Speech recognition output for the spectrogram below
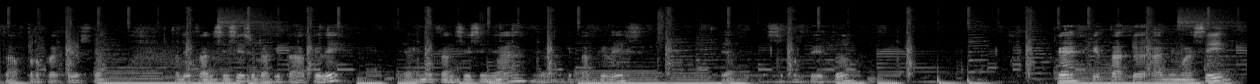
kita after previous ya. Tadi transisi sudah kita pilih. Yang ini transisinya ya kita pilih. Ya seperti itu. Oke kita ke animasi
